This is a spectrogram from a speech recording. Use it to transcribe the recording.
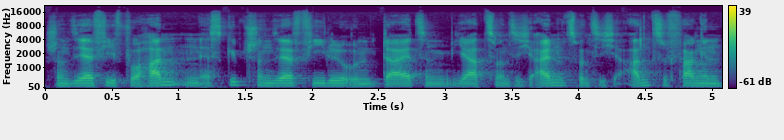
schon sehr viel vorhanden. Es gibt schon sehr viel und da jetzt im Jahr 2021 anzufangen,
